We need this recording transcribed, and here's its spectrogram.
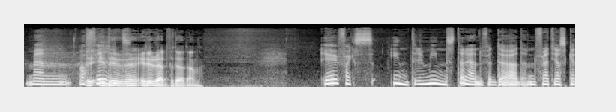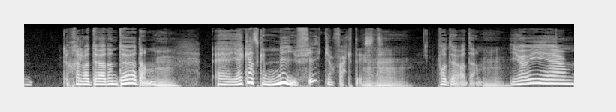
Men vad Är, fint. är, du, är du rädd för döden? Jag är faktiskt inte det minsta rädd för döden. För att jag ska själva döden, döden. Mm. Eh, Jag är ganska nyfiken faktiskt Mhm. på döden. Mm. Jag är...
